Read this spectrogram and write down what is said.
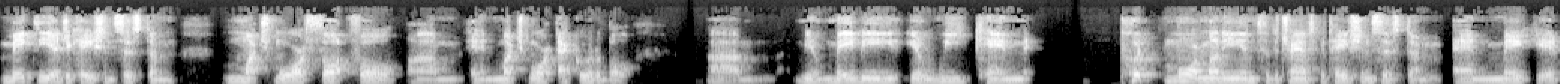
make the education system much more thoughtful um, and much more equitable. Um, you know, maybe you know we can put more money into the transportation system and make it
